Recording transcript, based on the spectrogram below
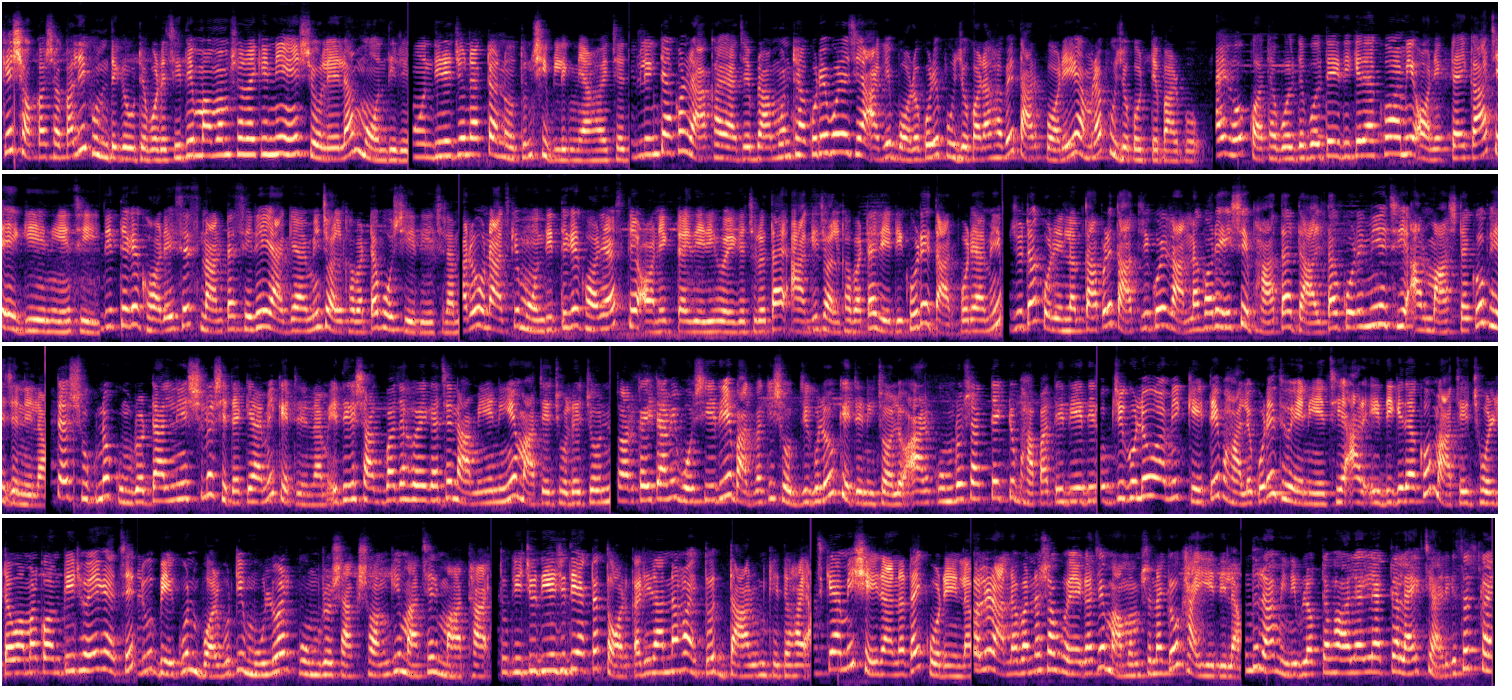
আজকে সকাল সকালই ঘুম থেকে উঠে পড়েছি। দিয়ে মামাম সোনাকে নিয়ে চলে এলাম মন্দিরে। মন্দিরের জন্য একটা নতুন শিবলিঙ্গ নেওয়া হয়েছে। শিবলিঙ্গটা এখন রাখাই আছে। ব্রাহ্মণ ঠাকুরে বলেছে, আগে বড় করে পুজো করা হবে, তারপরে আমরা পুজো করতে পারব। যাই হোক, কথা বলতে বলতে এদিকে দেখো, আমি অনেকটাই কাজ এগিয়ে নিয়েছি। মন্দির থেকে ঘরে এসে স্নানটা সেরে আগে আমি জলখাবারটা বসিয়ে দিয়েছিলাম। কারণ আজকে মন্দির থেকে ঘরে আসতে অনেকটাই দেরি হয়ে গেছিল, তাই আগে জলখাবারটা রেডি করে তারপরে আমি পুজোটা করে নিলাম। তারপরে তাড়াতাড়ি করে রান্নাঘরে এসে ভাত আর ডালটাও করে নিয়েছি, আর মাছটাকেও ভেজে নিলাম। একটা শুকনো কুমড়োর ডাল নিয়ে এসেছিল, সেটাকে আমি কেটে নিলাম। এদিকে শাক ভাজা হয়ে গেছে, নামিয়ে নিয়ে মাছের ঝোলের জন্য তরকারিটা আমি বসিয়ে দিয়ে বাদবাকি সবজিগুলোও কেটে নিই। চলো, আর কুমড়ো শাকটা একটু ভাপাতে দিয়ে দিই। সবজিগুলোও আমি কেটে ভালো করে ধুয়ে নিয়েছি। আর এদিকে দেখো, মাছের ঝোলটাও আমার কমপ্লিট হয়ে গেছে। আলু, বেগুন, বরবটি, মূলো আর কুমড়ো শাক সঙ্গে মাছের মাথা। তো কিছু দিয়ে যদি একটা তরকারি রান্না হয় তো দারুণ খেতে হয়। আজকে আমি সেই রান্নাটাই করে নিলাম। চলো রান্না বান্না সব হয়ে গেছে, মামাম সোনাকেও খাইয়ে দিলাম। বন্ধুরা, মিনি ব্লগটা ভালো লাগলে একটা লাইক চ্যানেলকে সাবস্ক্রাইব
